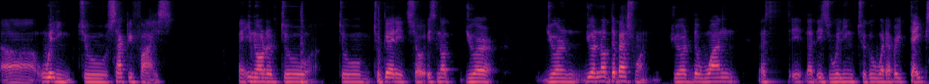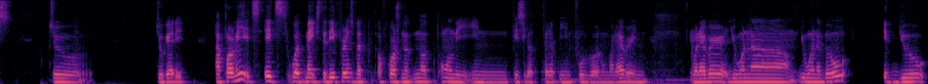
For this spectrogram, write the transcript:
uh, willing to sacrifice in mm-hmm. order to to to get it. So it's not you're you're you're not the best one. You're the one that's that is willing to do whatever it takes to to get it. And for me it's it's what makes the difference but of course not not only in physical therapy in football and whatever in whatever you wanna you wanna do if you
